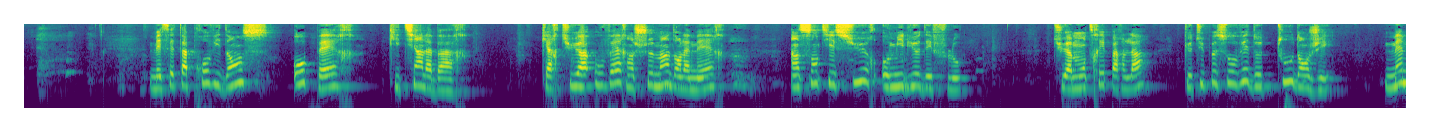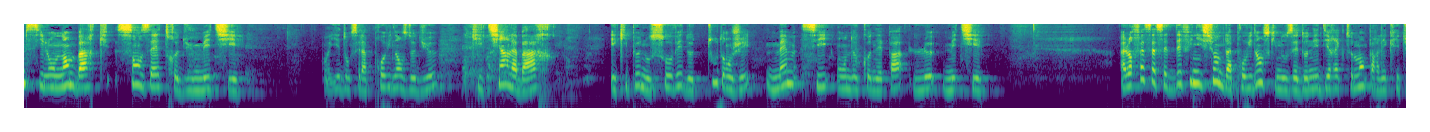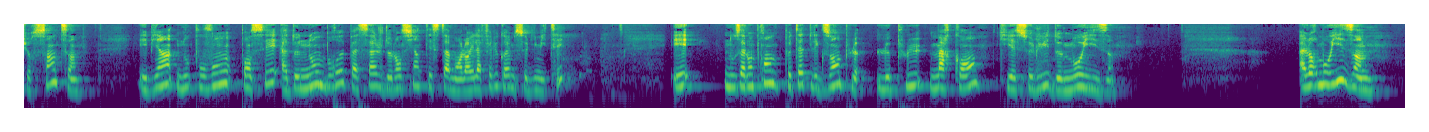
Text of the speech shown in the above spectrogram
Mais c'est ta providence, ô Père, qui tient la barre, car tu as ouvert un chemin dans la mer, un sentier sûr au milieu des flots. Tu as montré par là que tu peux sauver de tout danger, même si l'on embarque sans être du métier. Vous voyez, donc c'est la providence de Dieu qui tient la barre et qui peut nous sauver de tout danger, même si on ne connaît pas le métier. Alors face à cette définition de la providence qui nous est donnée directement par l'Écriture sainte, eh bien, nous pouvons penser à de nombreux passages de l'Ancien Testament. Alors, il a fallu quand même se limiter. Et nous allons prendre peut-être l'exemple le plus marquant, qui est celui de Moïse. Alors, Moïse,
